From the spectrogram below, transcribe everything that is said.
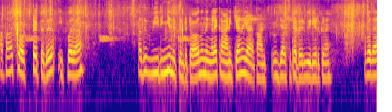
അപ്പോൾ ആ ചൊട്ടിട്ടത് ഇപ്പോൾ അതാ അത് വിരിഞ്ഞ് നിൽക്കുന്നുണ്ട് കേട്ടോ. അതൊന്ന് നിങ്ങളെ കാണിക്കാമെന്ന് കാണി വിചാരിച്ചിട്ടാട്ടോ ഒരു വീഡിയോ എടുക്കണേ. അപ്പോൾ അതാ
